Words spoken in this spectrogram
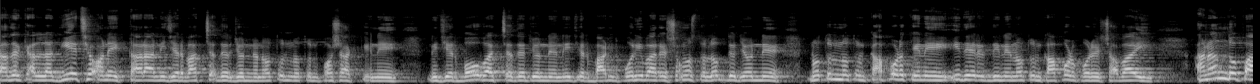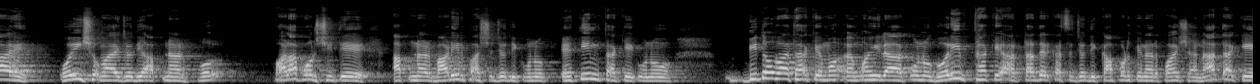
যাদেরকে আল্লাহ দিয়েছে অনেক, তারা নিজের বাচ্চাদের জন্য নতুন নতুন পোশাক কেনে, নিজের বউ বাচ্চাদের জন্য, নিজের বাড়ির পরিবারের সমস্ত লোকদের জন্য নতুন নতুন কাপড় কেনে, ঈদের দিনে নতুন কাপড় পরে সবাই আনন্দ পায়। ওই সময় যদি আপনার পাড়াপড়শিতে আপনার বাড়ির পাশে যদি কোনো এতিম থাকে, কোনো বিধবা থাকে মহিলা, কোনো গরিব থাকে, আর তাদের কাছে যদি কাপড় কেনার পয়সা না থাকে,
